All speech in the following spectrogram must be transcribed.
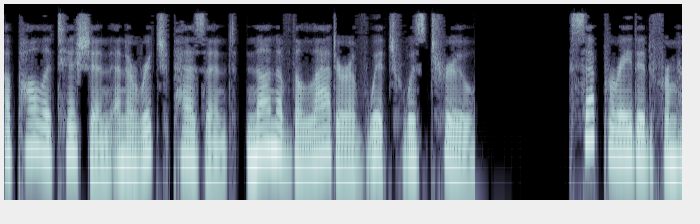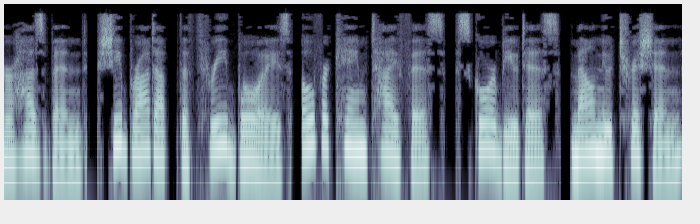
a politician and a rich peasant, none of the latter of which was true. Separated from her husband, she brought up the three boys, overcame typhus, scorbutus, malnutrition,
